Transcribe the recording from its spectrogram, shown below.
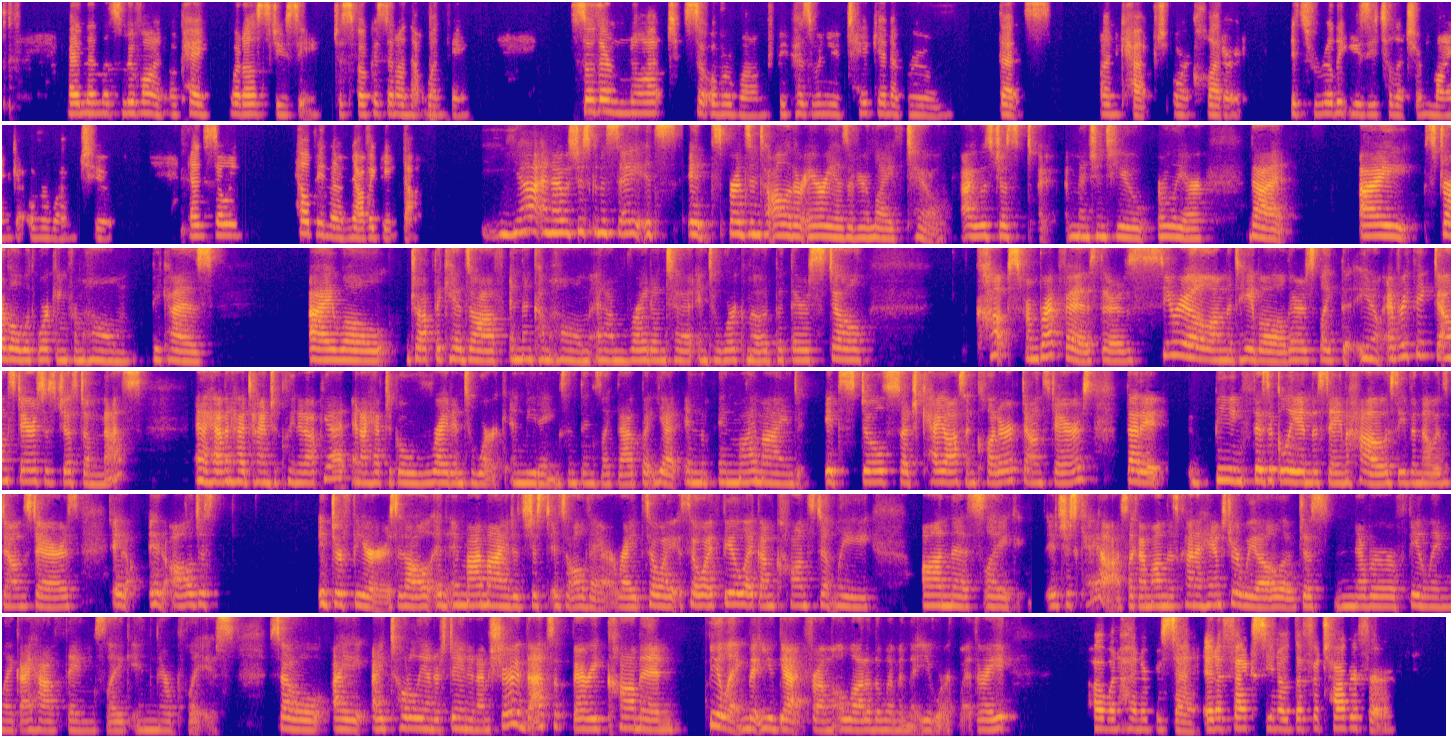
And then let's move on. Okay, what else do you see? Just focus in on that one thing. So they're not so overwhelmed because when you take in a room that's unkept or cluttered, it's really easy to let your mind get overwhelmed too. And so helping them navigate that. Yeah, and I was just going to say it's it spreads into all other areas of your life too. I was just I mentioned to you earlier that I struggle with working from home because I will drop the kids off and then come home and I'm right into into work mode but there's still cups from breakfast there's cereal on the table there's like the you know everything downstairs is just a mess. And I haven't had time to clean it up yet and I have to go right into work and meetings and things like that. But yet in in my mind it's still such chaos and clutter downstairs that it being physically in the same house even though it's downstairs it it all just interferes it all. In, in my mind it's just it's all there right? So i so i feel like i'm constantly on this like it's just chaos. Like i'm on this kind of hamster wheel of just never feeling like i have things like in their place. So i i totally understand and i'm sure that's a very common feeling that you get from a lot of the women that you work with right? Oh, 100%. It affects, you know, the photographer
